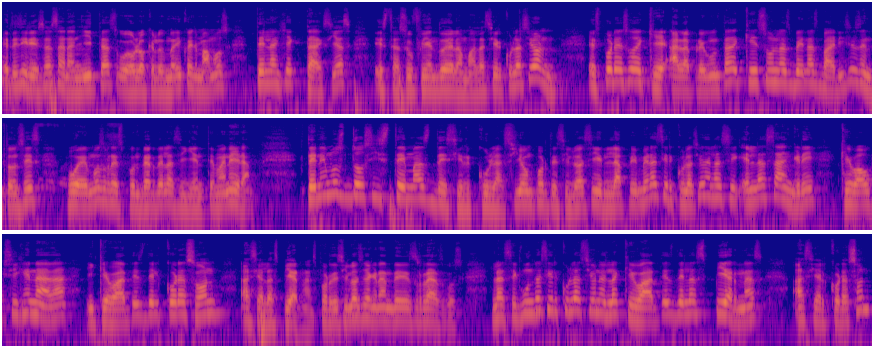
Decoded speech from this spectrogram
es decir, esas arañitas o lo que los médicos llamamos telangiectasias, estás sufriendo de la mala circulación. Es por eso de que a la pregunta de qué son las venas varices, entonces podemos responder de la siguiente manera. Tenemos dos sistemas de circulación, por decirlo así. La primera circulación es la, sangre que va oxigenada y que va desde el corazón hacia las piernas, por decirlo hacia grandes rasgos. La segunda circulación es la que va desde las piernas hacia el corazón.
